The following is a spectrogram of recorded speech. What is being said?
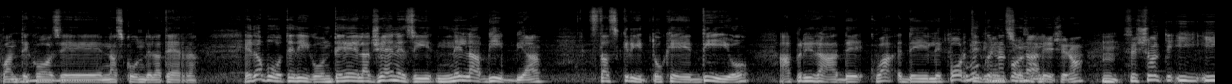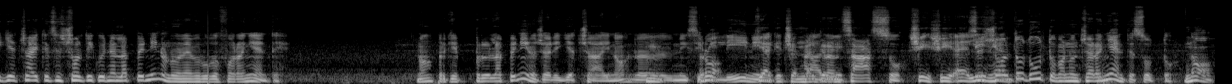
Quante cose nasconde la terra. E dopo ti dico, te la Genesi, nella Bibbia sta scritto che Dio aprirà de- qua- delle porte Comunque una cosa dimensionali. invece, no? Mm. Se sciolti, i, i ghiacciai che si è sciolti qui nell'Appennino non è venuto fuori a niente. No? Perché per l'Appennino c'erano i ghiacciai, no? Mm. Nei Però Sibillini, chi è al Gran? Sasso. Sì, sì, è si è sciolto tutto, ma non c'era niente sotto. No,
